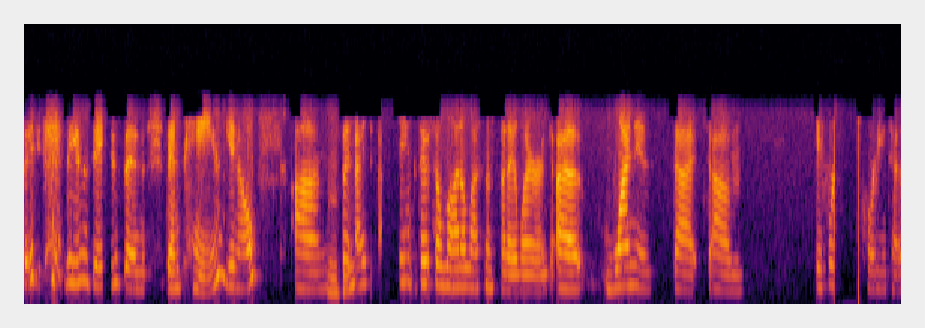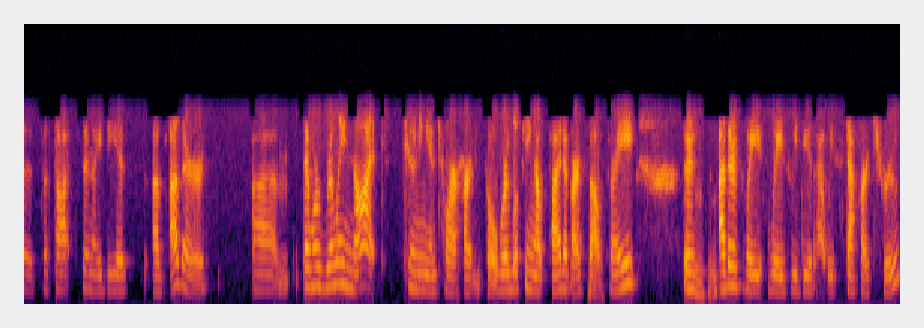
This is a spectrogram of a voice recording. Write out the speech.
these days than than pain, you know. Um, mm-hmm. But I, I think there's a lot of lessons that I learned. Uh, one is that um, if we're according to the thoughts and ideas of others, um, then we're really not tuning into our heart and soul. We're looking outside of ourselves, right? There's mm-hmm. other way, ways we do that. We stuff our truth.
